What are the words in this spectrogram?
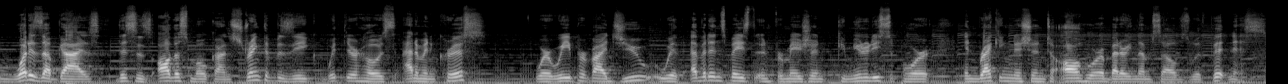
What is up, guys? This is All the Smoke on Strength of Physique with your hosts, Adam and Chris, where we provide you with evidence based information, community support, and recognition to all who are bettering themselves with fitness.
